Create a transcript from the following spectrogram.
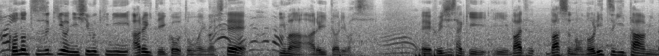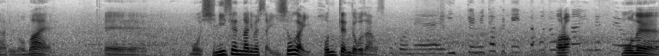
はい。この続きを西向きに歩いていこうと思いまして今歩いております、はい。えー藤崎バスバスの乗り継ぎターミナルの前、えーもう老舗になりました。磯貝本店でございます。ここね行ってみたくて行ったこともないんですよ。もうね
